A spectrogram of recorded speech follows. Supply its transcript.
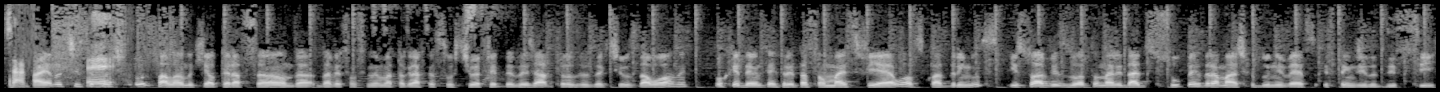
Sabe? Aí a notícia é... continua falando que a alteração da, da versão cinematográfica surtiu o efeito desejado pelos executivos da Warner, porque deu interpretação mais fiel aos quadrinhos e suavizou a tonalidade super dramática do universo estendido de si.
